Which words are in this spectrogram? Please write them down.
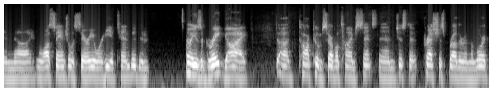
in, uh, in Los Angeles area where he attended, and oh, was a great guy. Uh, talked to him several times since then. Just a precious brother in the Lord.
